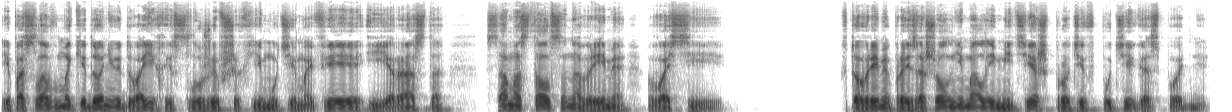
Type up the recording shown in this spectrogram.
и, послав в Македонию двоих из служивших ему Тимофея и Ераста, сам остался на время в Осии. В то время произошел немалый мятеж против пути Господня,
